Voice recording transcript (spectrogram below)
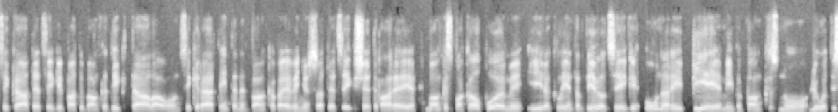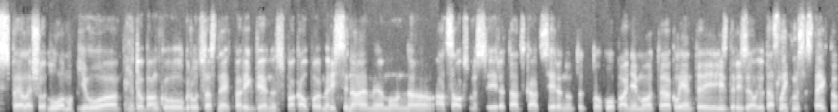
cik attiecīgi ir pati banka digitāla un cik ir ērta internetbanka vai viņus attiecīgi šie pārējie bankas pakalpojumi ir klientam pievilcīgi un arī pieejamība bankas nu, ļoti spēlē šo lomu, jo ja to banku grūti sasniegt par ikdienas pakalpojumu risinājumiem un uh, atsauksmes ir tādas, kādas ir ir, nu, to kopā ņemot, klienti izdara izvēli. Jo tās likmes, es teiktu,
